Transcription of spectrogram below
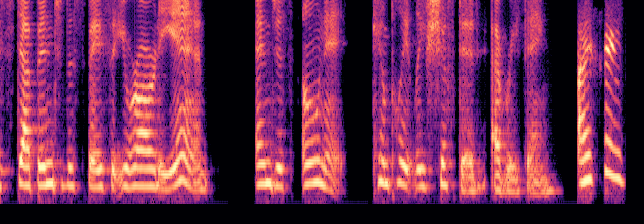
step into the space that you were already in and just own it completely shifted everything. I think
